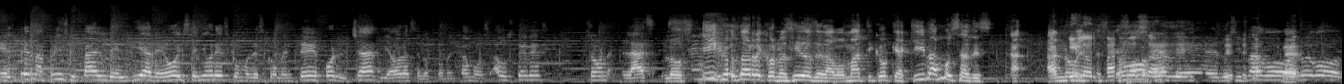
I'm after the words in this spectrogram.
el tema principal del día de hoy, señores, como les comenté por el chat y ahora se los comentamos a ustedes, son las Los hijos no reconocidos de Davomático, que aquí vamos a... des- a- no, los este- vamos a- de Lucifago, Per- luego,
